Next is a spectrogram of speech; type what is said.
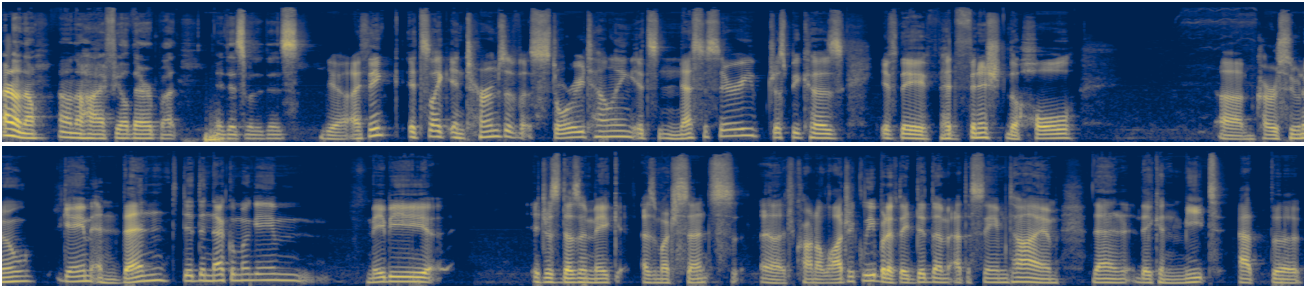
I don't know. I don't know how I feel there, but it is what it is. Yeah, I think it's like in terms of storytelling, it's necessary just because if they had finished the whole um, Karasuno game and then did the Nekoma game, maybe it just doesn't make as much sense uh, chronologically. But if they did them at the same time, then they can meet at the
